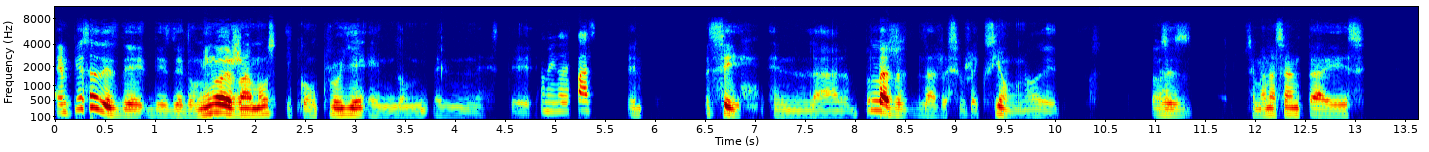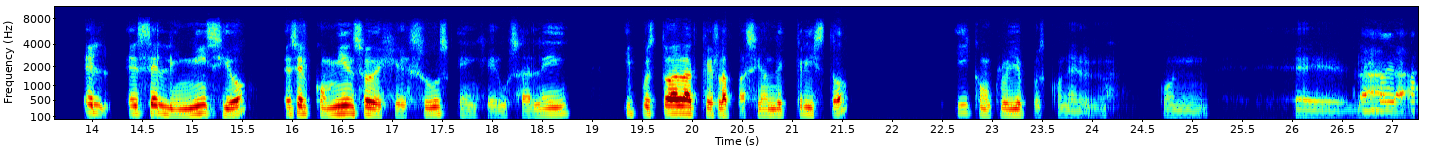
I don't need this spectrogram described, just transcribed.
Empieza desde, desde Domingo de Ramos y concluye en, dom- en, este, domingo de Pascua. sí, en la, pues, la, re- la resurrección, ¿no? De, entonces, Semana Santa es el, es el inicio, es el comienzo de Jesús en Jerusalén y pues toda la que es la pasión de Cristo y concluye pues con el, con eh, la, la-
